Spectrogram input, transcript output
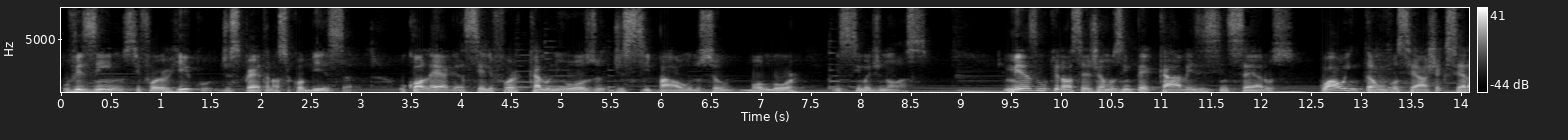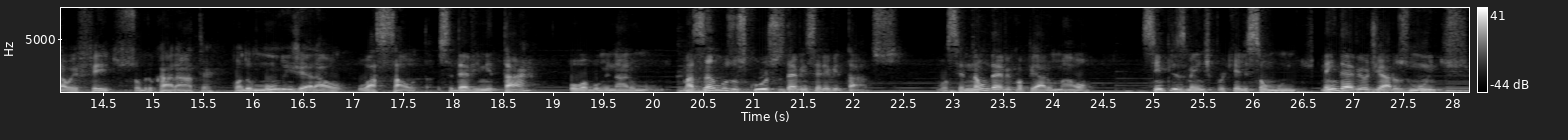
O vizinho, se for rico, desperta nossa cobiça. O colega, se ele for calunioso, dissipa algo do seu bolor em cima de nós. Mesmo que nós sejamos impecáveis e sinceros, qual então você acha que será o efeito sobre o caráter quando o mundo em geral o assalta? Você deve imitar ou abominar o mundo. Mas ambos os cursos devem ser evitados. Você não deve copiar o mal simplesmente porque eles são muitos. Nem deve odiar os muitos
